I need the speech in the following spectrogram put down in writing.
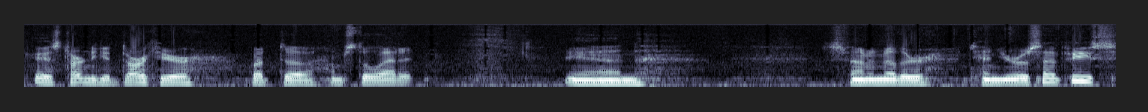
Okay, it's starting to get dark here, but uh, I'm still at it. And just found another 10 euro cent piece.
